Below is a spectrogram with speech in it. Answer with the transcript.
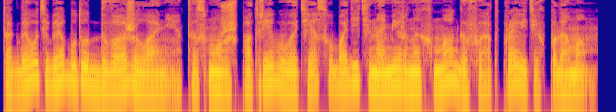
Тогда у тебя будут два желания. Ты сможешь потребовать и освободить иномерных магов и отправить их по домам.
